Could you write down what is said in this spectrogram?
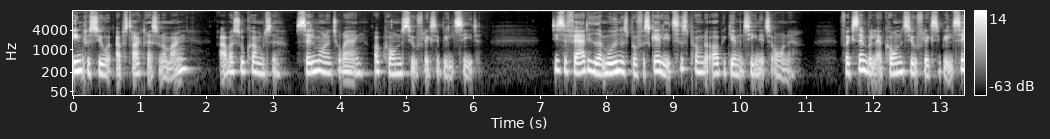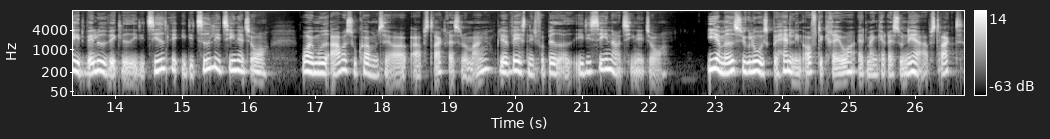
inklusive abstrakt resonemang, arbejdsudkommelse, selvmonitorering og kognitiv fleksibilitet. Disse færdigheder modnes på forskellige tidspunkter op igennem teenageårene. For eksempel er kognitiv fleksibilitet veludviklet i de tidlige, i de tidlige teenageår, hvorimod arbejdsudkommelse og abstrakt resonemang bliver væsentligt forbedret i de senere teenageår. I og med psykologisk behandling ofte kræver, at man kan resonere abstrakt,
